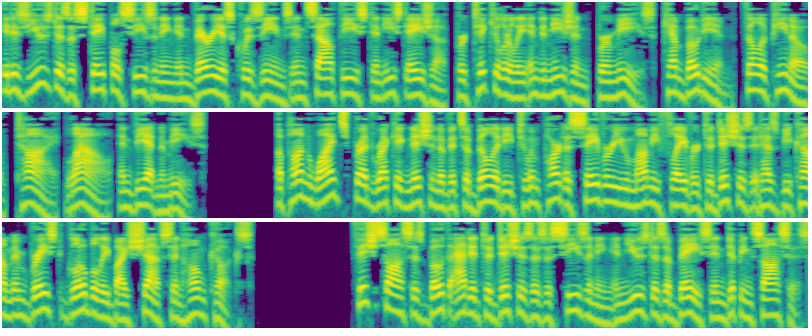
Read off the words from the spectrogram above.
It is used as a staple seasoning in various cuisines in Southeast and East Asia, particularly Indonesian, Burmese, Cambodian, Filipino, Thai, Lao, and Vietnamese. Upon widespread recognition of its ability to impart a savory umami flavor to dishes it has become embraced globally by chefs and home cooks. Fish sauce is both added to dishes as a seasoning and used as a base in dipping sauces.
